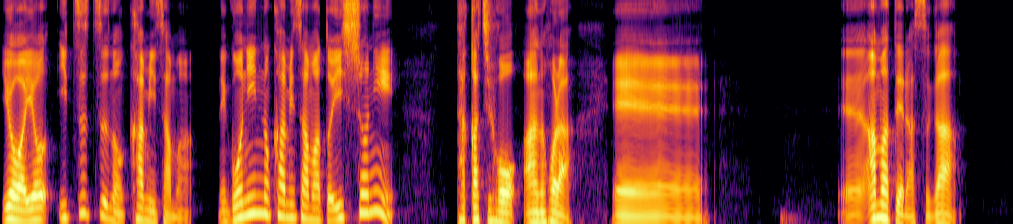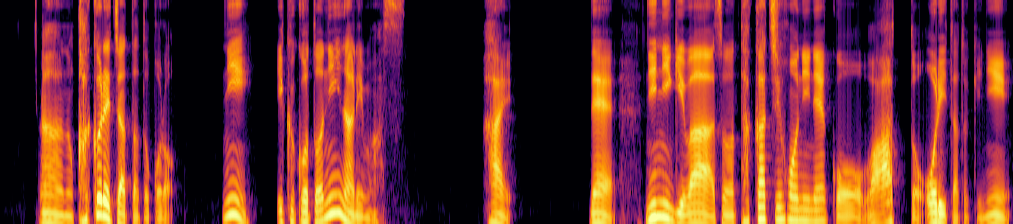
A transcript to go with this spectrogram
要はよ5つの神様、ね、5人の神様と一緒に高千穂あのほらえーえーアマテラスがあの隠れちゃったところに行くことになります。はい。でニニギはその高千穂にねこうわーっと降りた時に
